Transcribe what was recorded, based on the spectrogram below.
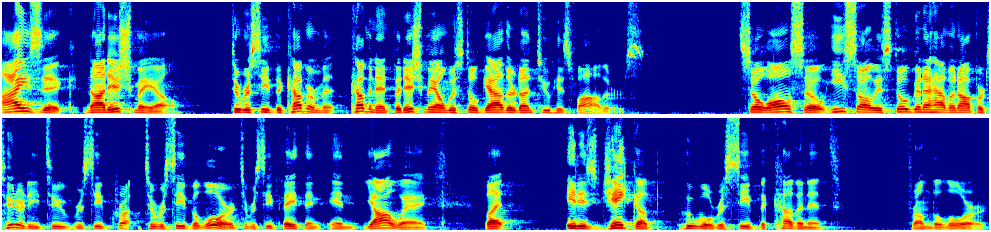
Isaac, not Ishmael, to receive the covenant, but Ishmael was still gathered unto his fathers. So also Esau is still going to have an opportunity to receive, to receive the Lord, to receive faith in, in Yahweh, but it is Jacob who will receive the covenant from the Lord.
